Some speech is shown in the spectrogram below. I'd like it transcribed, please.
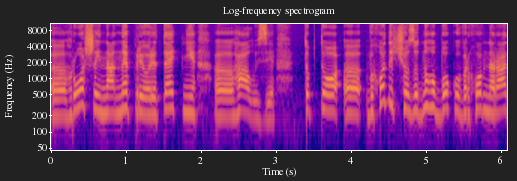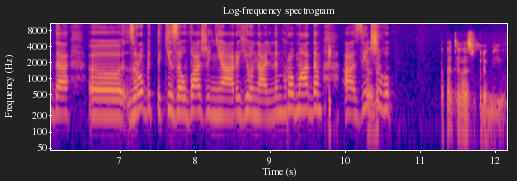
е, грошей на непріоритетні е, галузі. Тобто е, виходить, що з одного боку Верховна Рада зробить такі зауваження регіональним громадам, а з іншого Давайте вас приб'ю.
